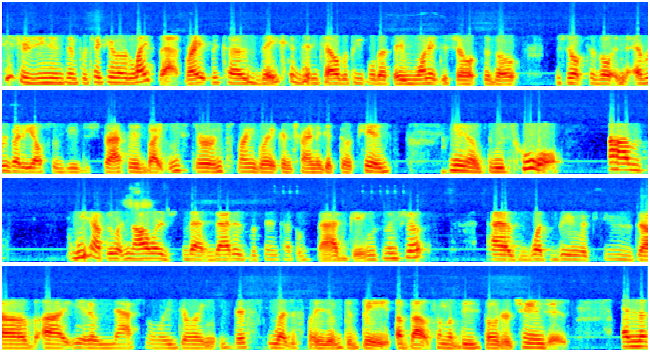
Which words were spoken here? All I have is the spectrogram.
teachers unions in particular like that, right? Because they can then tell the people that they wanted to show up to vote to show up to vote, and everybody else would be distracted by Easter and spring break and trying to get their kids, you know, through school. Um, we have to acknowledge that that is the same type of bad gamesmanship as what's being accused of, uh, you know, nationally during this legislative debate about some of these voter changes. And the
